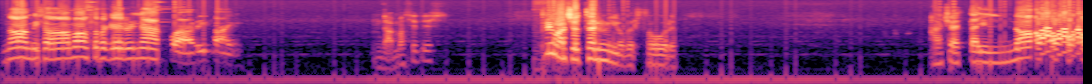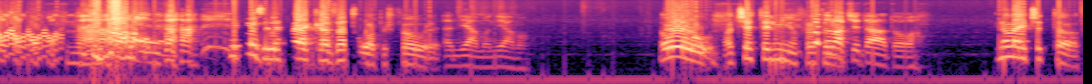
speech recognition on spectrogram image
No, mi sono mosso perché ero in acqua, rifai. Dai, ma siete. Prima accetta il mio, per favore. Accetta il no. No! E poi se le fai a casa tua, per favore. andiamo, andiamo. Oh, accetta il mio, Quanto l'ho fratello. accettato? Non l'hai accettato.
